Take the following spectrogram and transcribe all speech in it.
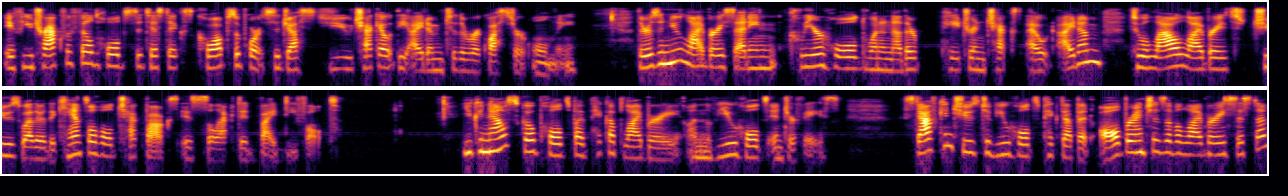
If you track fulfilled hold statistics, co-op support suggests you check out the item to the requester only. There is a new library setting, clear hold when another patron checks out item, to allow libraries to choose whether the cancel hold checkbox is selected by default. You can now scope holds by pickup library on the View Holds interface. Staff can choose to view holds picked up at all branches of a library system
